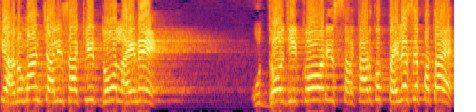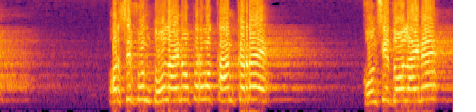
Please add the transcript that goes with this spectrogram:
कि हनुमान चालीसा की दो लाइनें उद्धव जी को और इस सरकार को पहले से पता है और सिर्फ़ उन दो लाइनों पर वो काम कर रहे हैं। कौन सी दो लाइनें?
